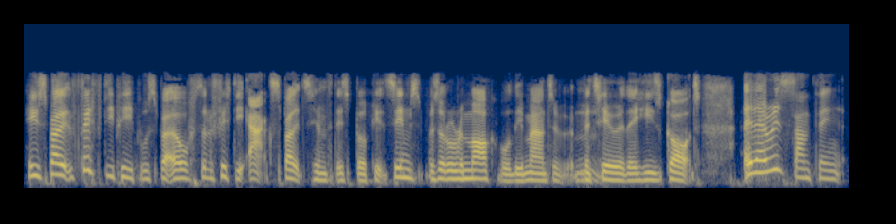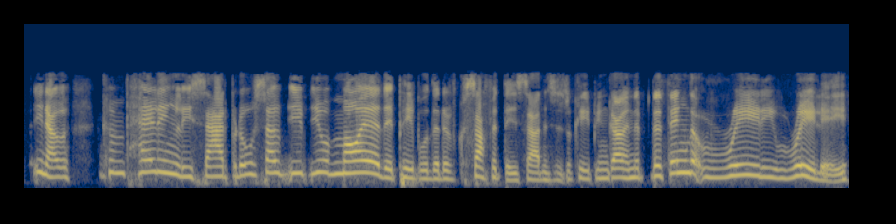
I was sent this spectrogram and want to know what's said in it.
He spoke 50 people spoke, or sort of 50 acts spoke to him for this book. It seems sort of remarkable the amount of hmm. material that he's got. And there is something, you know, compellingly sad, but also you, you admire the people that have suffered these sadnesses of keeping going. The, the thing that really, really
